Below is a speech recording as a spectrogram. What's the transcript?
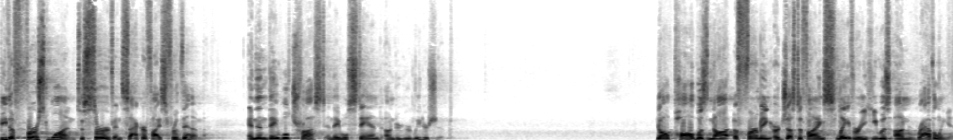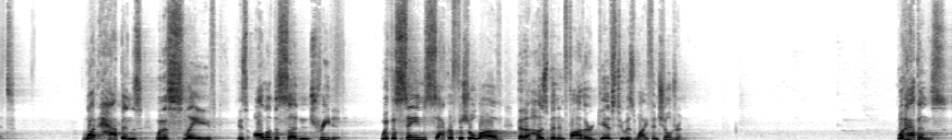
Be the first one to serve and sacrifice for them, and then they will trust and they will stand under your leadership. Y'all, Paul was not affirming or justifying slavery, he was unraveling it. What happens when a slave is all of a sudden treated with the same sacrificial love that a husband and father gives to his wife and children? What happens?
